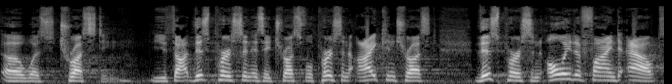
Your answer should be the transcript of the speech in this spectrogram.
uh, was trusting? You thought this person is a trustful person. I can trust this person only to find out,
